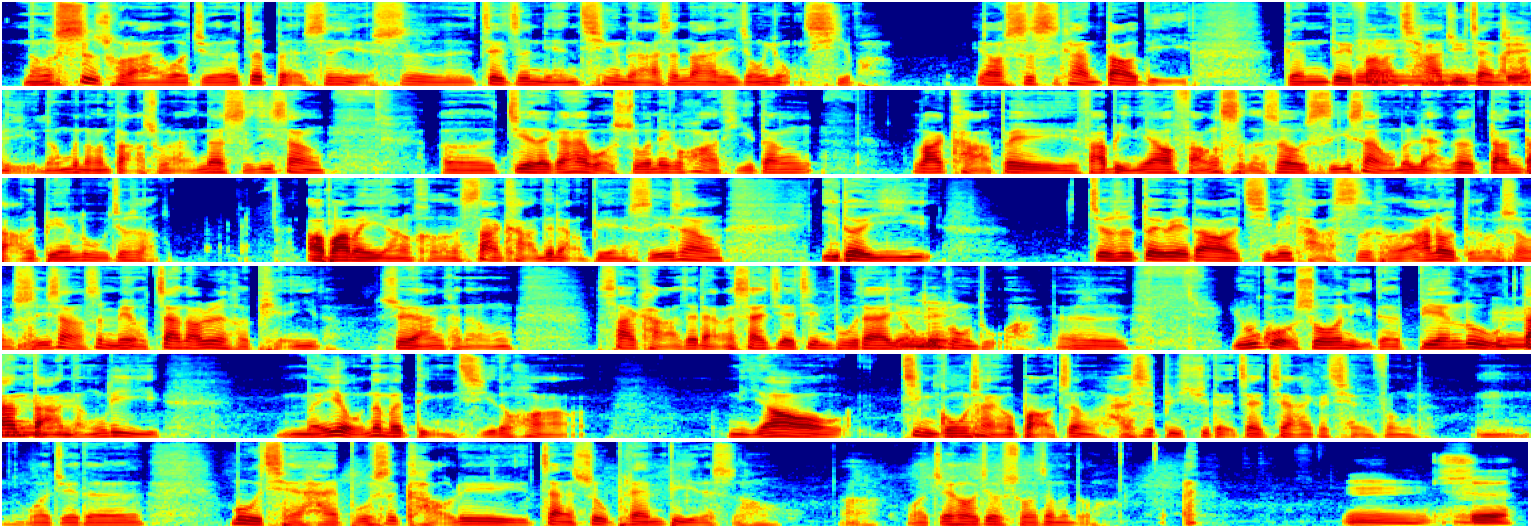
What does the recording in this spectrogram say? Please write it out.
能试出来，我觉得这本身也是这支年轻的阿森纳的一种勇气吧。要试试看到底跟对方的差距在哪里，能不能打出来？那实际上，呃，接着刚才我说那个话题，当拉卡被法比尼奥防死的时候，实际上我们两个单打的边路就是奥巴梅扬和萨卡那两边，实际上一对一就是对位到齐米卡斯和阿诺德的时候，实际上是没有占到任何便宜的。虽然可能萨卡这两个赛季的进步大家有目共睹啊，但是如果说你的边路单打能力没有那么顶级的话，你要进攻上有保证，还是必须得再加一个前锋的。嗯，我觉得目前还不是考虑战术 Plan B 的时候啊。我最后就说这么多。嗯，是，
